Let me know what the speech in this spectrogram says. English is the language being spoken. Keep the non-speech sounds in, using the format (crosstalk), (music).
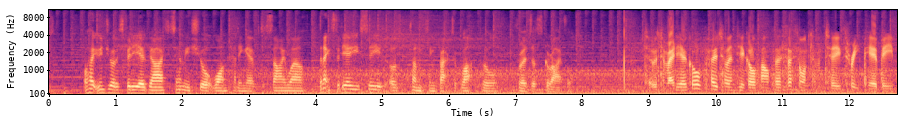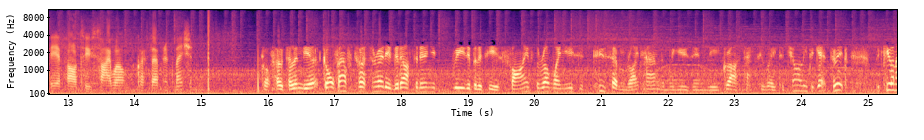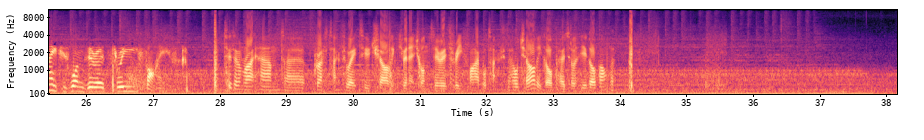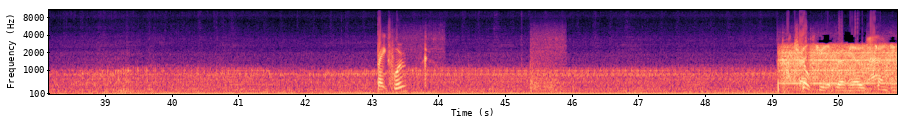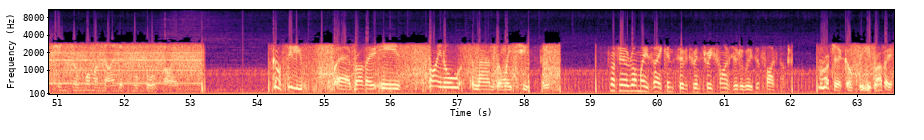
I hope you enjoy this video guys, it's only a short one heading over to Sywell. The next video you see is us transiting back to Blackpool for a dusk arrival. Turweston Radio Golf, Hotel India Golf Alpha, Cessna 172, 3 POB, VFR 2 Sywell, request open information. Golf Hotel India, Golf Alpha Turweston Radio, good afternoon. Your readability is 5. The runway news is 27 right hand and we're using the grass taxiway to Charlie to get to it. The QNH is 1035. 27 right hand, uh, grass taxiway to Charlie, QNH 1035, will taxi the whole Charlie, Golf Hotel India Golf Alpha. Brakes work. Golf Juliet Romeo, changing pins on 119.45. Golf Zulu uh, Bravo is final to land runway 2. Roger, runway's vacant, surface wind 350 degrees at 5 knots. Roger, Golf Zulu Bravo.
